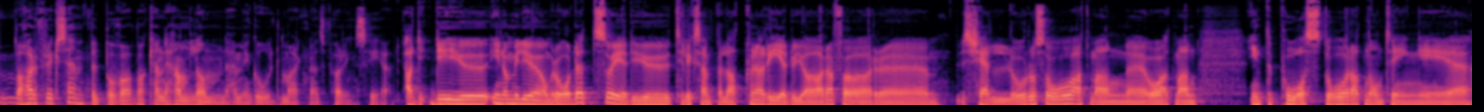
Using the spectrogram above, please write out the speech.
vad har du för exempel på vad, vad, kan det handla om det här med god marknadsföringssed? Ja, det, det, är ju inom miljöområdet så är det ju till exempel att kunna redogöra för eh, källor och så att man och att man inte påstår att någonting är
